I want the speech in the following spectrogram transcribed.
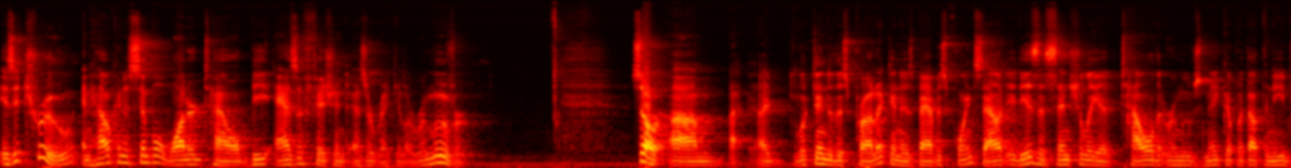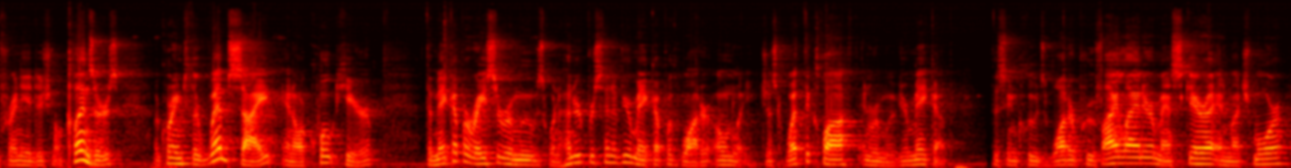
Is it true, and how can a simple watered towel be as efficient as a regular remover? So um, I, I, looked into this product, and as Babis points out, it is essentially a towel that removes makeup without the need for any additional cleansers. According to their website, and I'll quote here, the makeup eraser removes 100% of your makeup with water only. Just wet the cloth and remove your makeup. This includes waterproof eyeliner, mascara, and much more.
